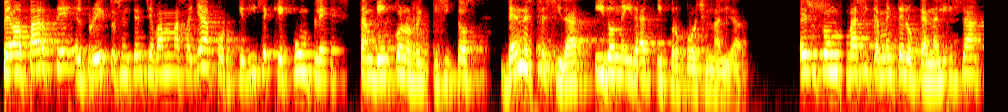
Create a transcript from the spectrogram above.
Pero aparte, el proyecto de sentencia va más allá porque dice que cumple también con los requisitos de necesidad, idoneidad y proporcionalidad. Esos son básicamente lo que analiza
